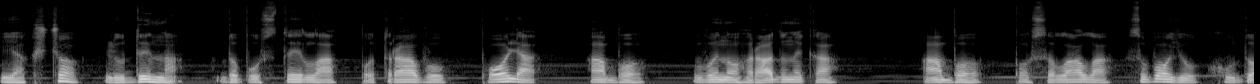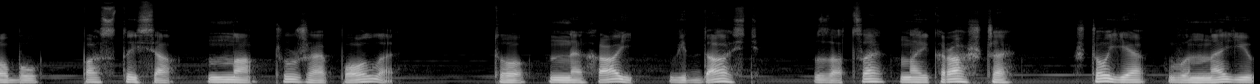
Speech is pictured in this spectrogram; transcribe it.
Якщо людина допустила потраву поля або виноградника, або посилала свою худобу пастися на чуже поле, то нехай віддасть за це найкраще, що є в неї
